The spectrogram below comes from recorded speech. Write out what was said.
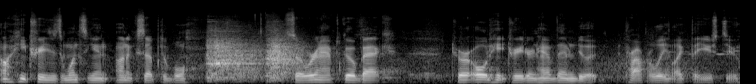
our heat treat is once again unacceptable. So we're gonna have to go back to our old heat treater and have them do it properly like they used to.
